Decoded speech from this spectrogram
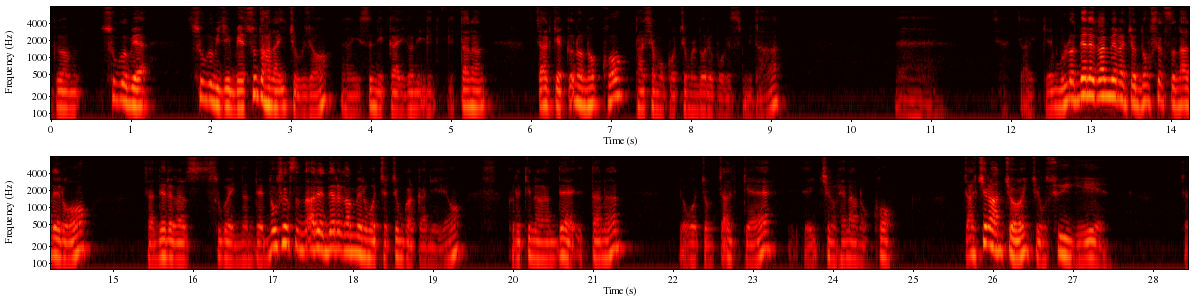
그 수급에 수급이 지금 매수도 하나 있죠, 그죠? 어, 있으니까 이거는 일, 일단은 짧게 끊어 놓고 다시 한번 고점을 노려 보겠습니다. 예, 자, 짧게 물론 내려가면은 좀 녹색선 아래로 자 내려갈 수가 있는데 녹색선 아래 내려가면은 뭐 저점 갈 거 아니에요. 그렇기는 한데 일단은 요거 좀 짧게 2층을 해놔 놓고 짧지는 않죠. 지금 수익이 자,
